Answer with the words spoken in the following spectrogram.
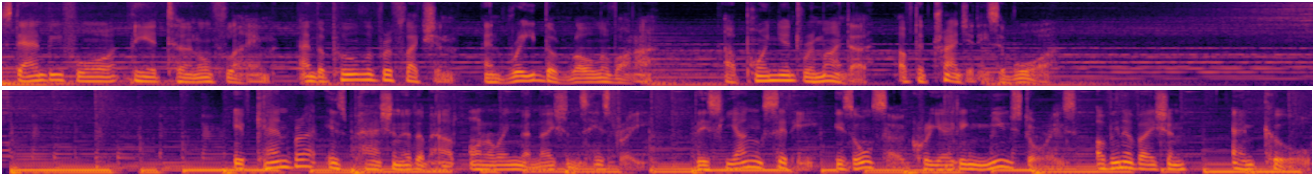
Stand before the eternal flame and the pool of reflection and read the Roll of Honour, a poignant reminder of the tragedies of war. If Canberra is passionate about honouring the nation's history, this young city is also creating new stories of innovation and cool.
